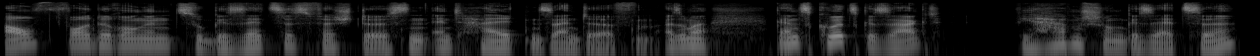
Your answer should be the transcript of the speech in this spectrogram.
Aufforderungen zu Gesetzesverstößen enthalten sein dürfen. Also mal ganz kurz gesagt, wir haben schon Gesetze.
